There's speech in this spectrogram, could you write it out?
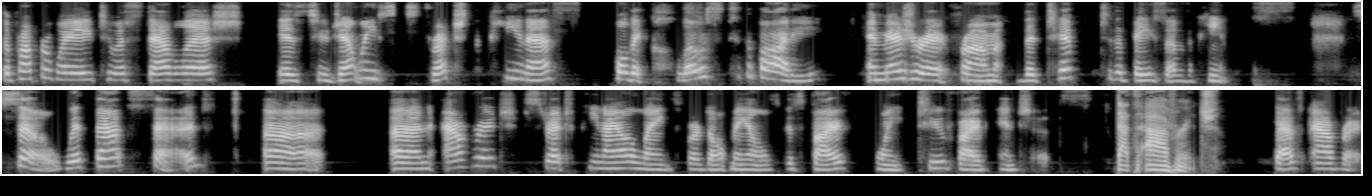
The proper way to establish is to gently stretch the penis, hold it close to the body, and measure it from the tip to the base of the penis. So, with that said, uh, an average stretch penile length for adult males is 5.25 inches. That's average. That's average.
